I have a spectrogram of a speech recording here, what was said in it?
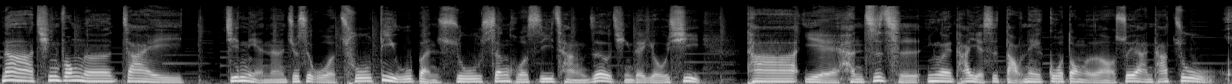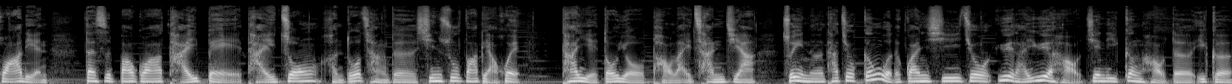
那清风呢，在今年呢，就是我出第五本书《生活是一场热情的游戏》，他也很支持，因为他也是岛内过动儿哦。虽然他住花莲。但是，包括台北、台中很多场的新书发表会，他也都有跑来参加，所以呢，他就跟我的关系就越来越好，建立更好的一个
